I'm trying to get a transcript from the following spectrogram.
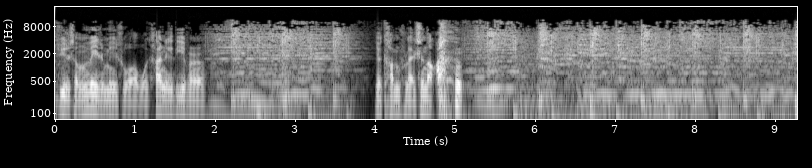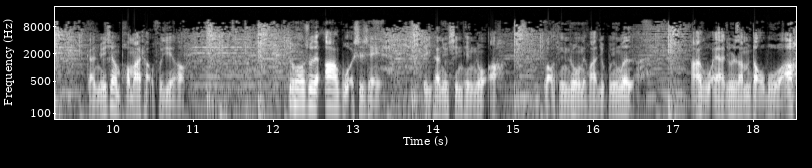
具体什么位置没说。我看这个地方也看不出来是哪，感觉像跑马场附近啊。这朋友说的阿果是谁？这一看就新听众啊，老听众的话就不用问了。阿果呀，就是咱们导播啊，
